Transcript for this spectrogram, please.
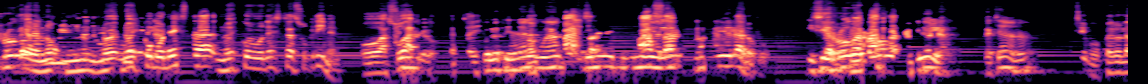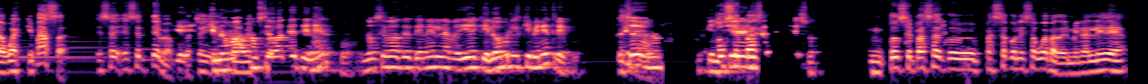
raro. Claro, no, no, no- no es como un extra, no es como un extra a su crimen o a su Claro. acto. Por lo general, el weón pasa, pasa. violar, va a violar. Claro. Y si roba, roba, pasa. viola. ¿Cachai o no? Sí, pero la weá es que pasa. Ese, es el tema, Que, no, no se va a detener, po. no se va a detener en la medida que el hombre es el que penetre. Po. ¿Cachai Sí, o po. no? Porque en Entonces Chile pasa- es eso. Entonces pasa, con- pasa con esa weá, para terminar la idea,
